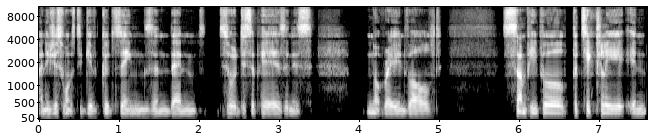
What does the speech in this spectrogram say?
and who just wants to give good things and then sort of disappears and is not very involved some people, particularly in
